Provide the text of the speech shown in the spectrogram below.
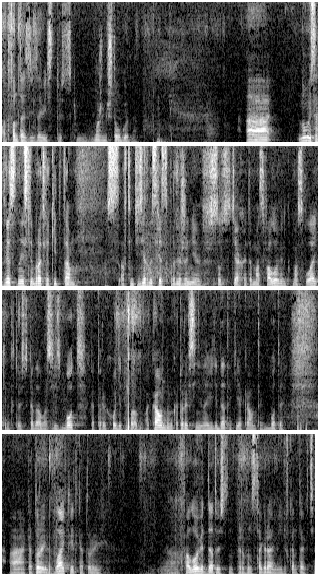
от фантазии зависит, то есть может быть что угодно. А, ну и, соответственно, если брать какие-то там автоматизированные средства продвижения в соцсетях, это масс-фолловинг, масс-лайкинг, то есть когда у вас есть бот, который ходит по аккаунтам, которые все ненавидят, да, такие аккаунты, боты, а, который лайкает, который а, фоловит, да, то есть, например, в Инстаграме или ВКонтакте.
